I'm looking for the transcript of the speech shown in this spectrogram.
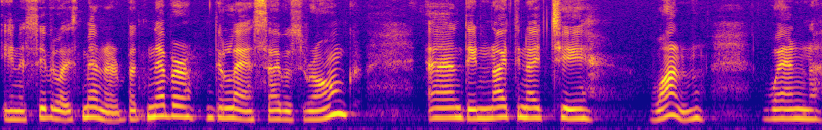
in a civilized manner. But nevertheless, I was wrong. And in 1991, when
